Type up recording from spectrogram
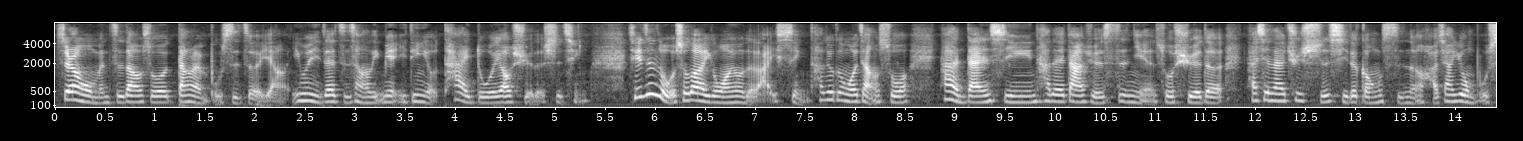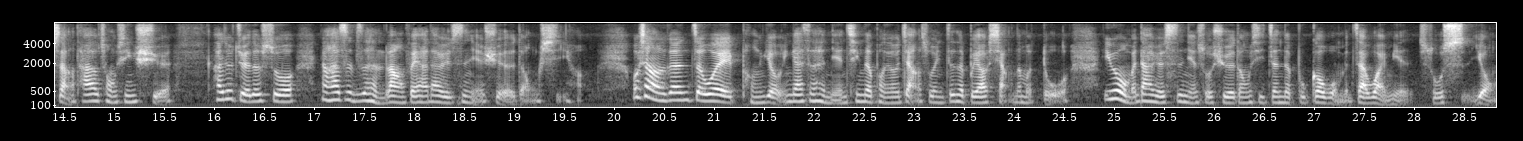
虽然我们知道说，当然不是这样，因为你在职场里面一定有太多要学的事情。前一阵子我收到一个网友的来信，他就跟我讲说，他很担心他在大学四年所学的，他现在去实习的公司呢，好像用不上。他要重新学，他就觉得说，那他是不是很浪费他大学四年学的东西？哈，我想跟这位朋友，应该是很年轻的朋友讲说，你真的不要想那么多，因为我们大学四年所学的东西真的不够我们在外面所使用。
